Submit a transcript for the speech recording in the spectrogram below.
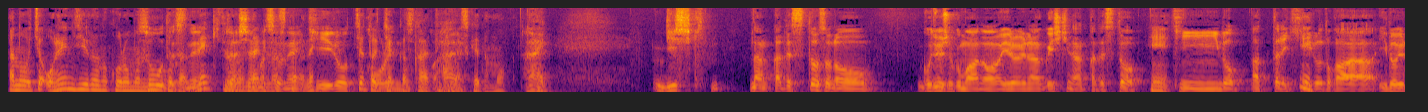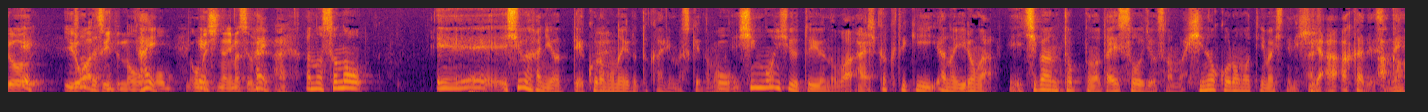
あのオレンジ色の衣とかね、着てらっしゃいますよね、黄色ちょっと若干変わってきますけども。はい、儀式なんかですと、そのご住職もあのいろいろな儀式なんかですと、金色あったり、黄色とか、いろいろ色がついてるのをお召しになりますよね。あのそのえー、宗派によって衣の色とかありますけども、真言宗というのは、比較的あの色が、一番トップの大僧正さんは火の衣と言いましてね、火が赤ですね。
